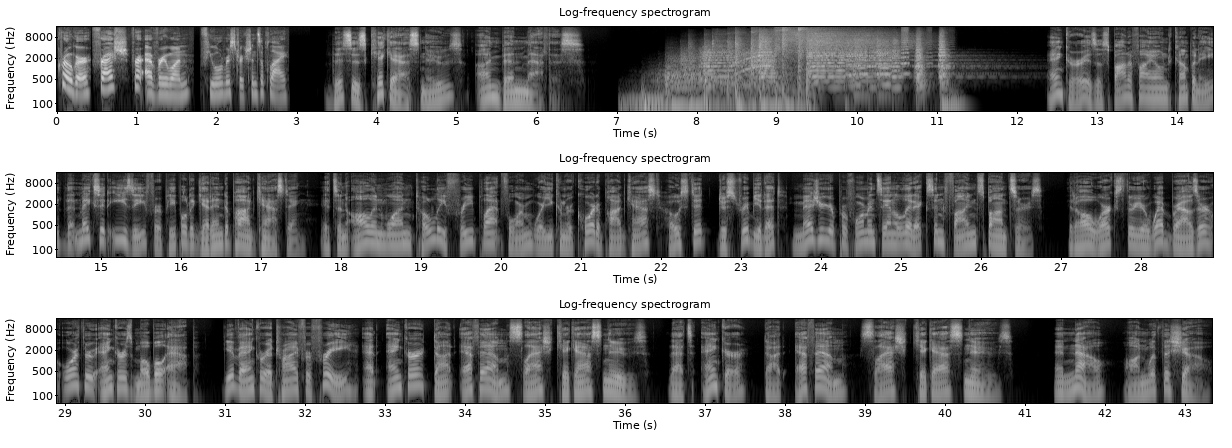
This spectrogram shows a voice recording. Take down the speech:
Kroger, fresh for everyone. Fuel restrictions apply. This is Kick Ass News. I'm Ben Mathis. Anchor is a Spotify owned company that makes it easy for people to get into podcasting. It's an all in one, totally free platform where you can record a podcast, host it, distribute it, measure your performance analytics, and find sponsors. It all works through your web browser or through Anchor's mobile app. Give Anchor a try for free at anchor.fm slash kickassnews. That's anchor.fm slash kickassnews. And now, on with the show.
